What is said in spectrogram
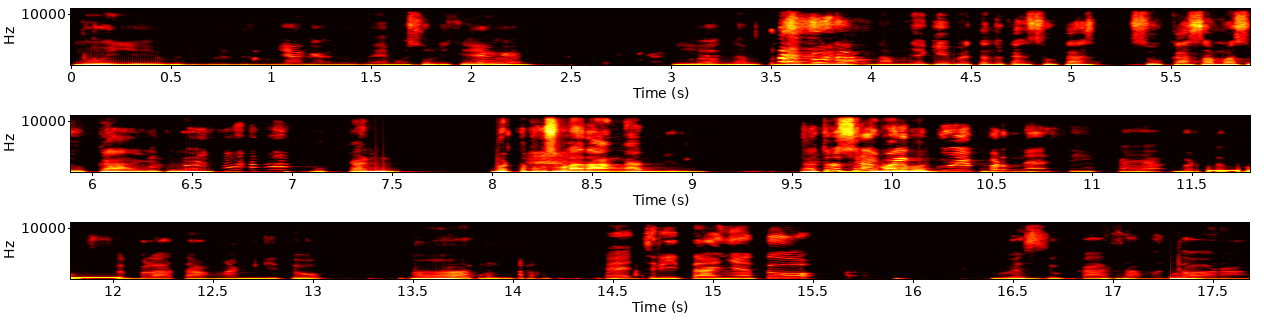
Oh iya iya benar-benar. Iya nggak? Emang sulit Iya ya. emang. Iya, nam- namanya namanya gebetan itu kan suka suka sama suka gitu. Bukan bertepuk sebelah tangan gitu. Nah, terus Tapi gimana, gue pernah sih kayak bertepuk sebelah tangan gitu. Hah? Kayak ceritanya tuh gue suka sama tuh orang.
